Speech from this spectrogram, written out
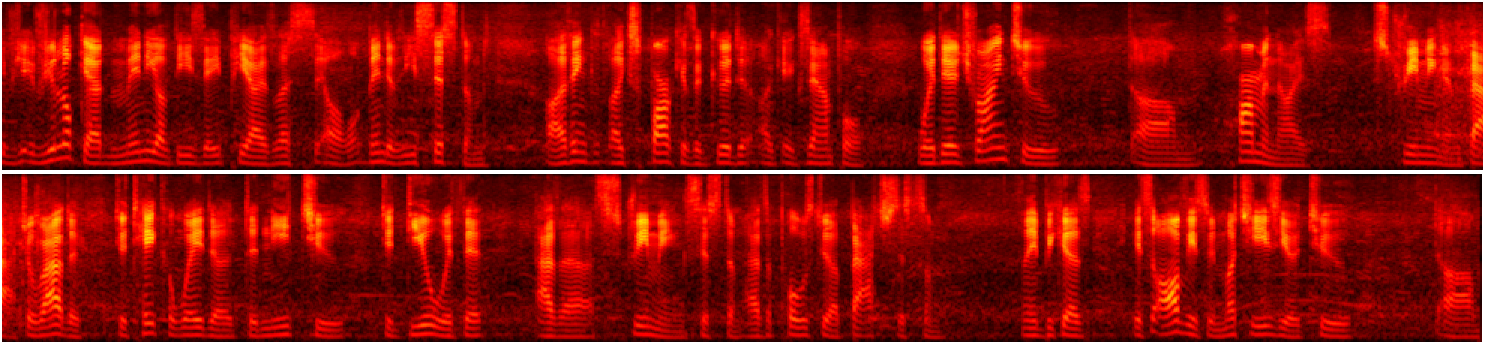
if you, if you look at many of these APIs, let's say, or many of these systems, I think like Spark is a good example where they're trying to um, harmonize streaming and batch, or rather to take away the, the need to, to deal with it as a streaming system as opposed to a batch system. I mean, because it's obviously much easier to um,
